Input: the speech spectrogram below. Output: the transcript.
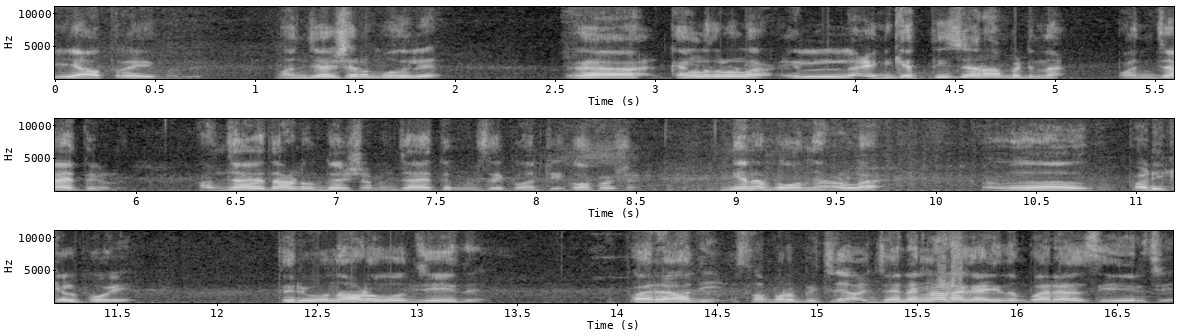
ഈ യാത്ര ചെയ്യുന്നത്. മഞ്ചേശ്വരം മുതൽ കേരളത്തിലുള്ള എല്ലാ എനിക്ക് എത്തിച്ചേരാൻ പറ്റുന്ന പഞ്ചായത്തുകൾ പഞ്ചായത്താണ് ഉദ്ദേശം. Panchayat municipality corporation. ഇങ്ങനെ പോകുന്ന ഉള്ള പഠിക്കൽ പോയി തെരുവ് നാടകവും ചെയ്ത് പരാതി സമർപ്പിച്ച് ജനങ്ങളുടെ കയ്യിൽ നിന്നും പരാതി സ്വീകരിച്ച്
